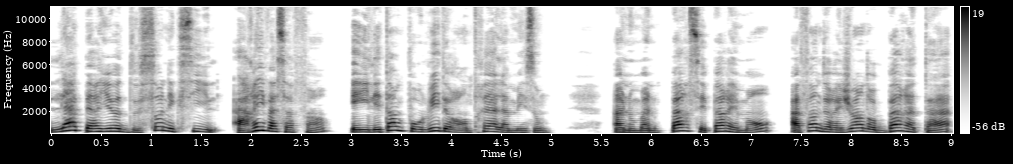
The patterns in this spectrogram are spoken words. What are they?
la période de son exil arrive à sa fin et il est temps pour lui de rentrer à la maison. Hanuman part séparément afin de rejoindre Bharata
